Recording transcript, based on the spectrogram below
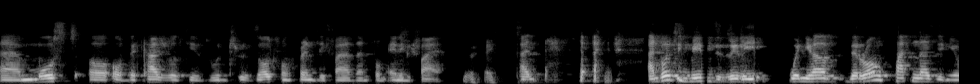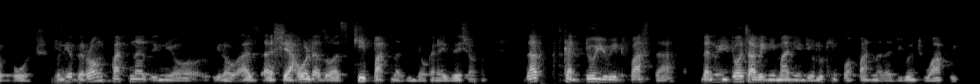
uh, most of, of, the casualties would result from friendly fire than from enemy fire. Right. And, and what it means is really when you have the wrong partners in your board, when you have the wrong partners in your, you know, as, as shareholders or as key partners in the organization, that can do you in faster than when you don't have any money and you're looking for a partner that you're going to work with.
